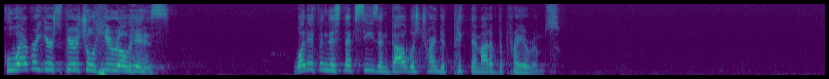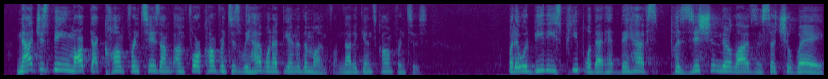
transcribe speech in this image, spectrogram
whoever your spiritual hero is, what if in this next season God was trying to pick them out of the prayer rooms? Not just being marked at conferences. I'm, I'm for conferences. We have one at the end of the month. I'm not against conferences. But it would be these people that had, they have positioned their lives in such a way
